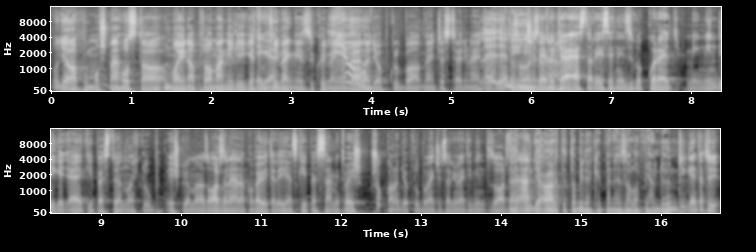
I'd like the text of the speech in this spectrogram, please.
ugye Apu most már hozta a mai napra a Money League-et, úgyhogy megnézzük, hogy mennyivel nagyobb klub a Manchester United. Legyen is. És azért, hogyha ezt a részét nézzük, akkor egy még mindig egy elképesztően nagy klub. És különben az Arzenálnak a bevételéhez képest számítva is sokkal nagyobb klub a Manchester United, mint az Arzenál. Tehát ugye Arteta mindenképpen ez alapján dönt. Igen, tehát hogy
